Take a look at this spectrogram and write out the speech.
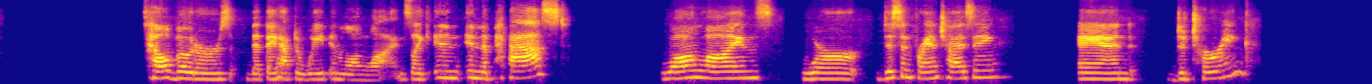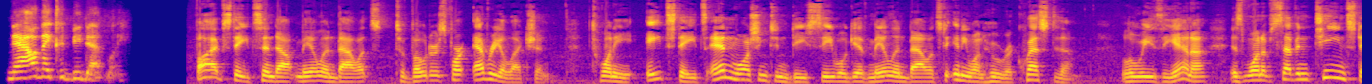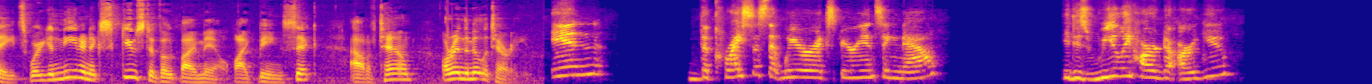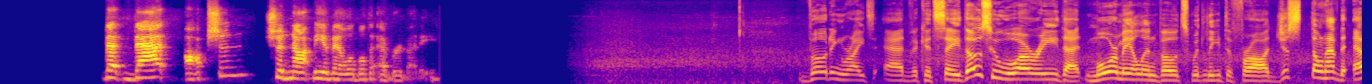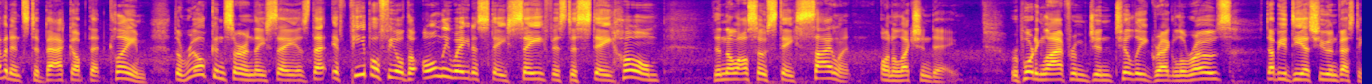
tell voters that they have to wait in long lines. Like in in the past, long lines were disenfranchising and deterring. Now they could be deadly. Five states send out mail in ballots to voters for every election. 28 states and Washington, D.C. will give mail in ballots to anyone who requests them. Louisiana is one of 17 states where you need an excuse to vote by mail, like being sick, out of town, or in the military. In the crisis that we are experiencing now, it is really hard to argue that that option should not be available to everybody. Voting rights advocates say those who worry that more mail in votes would lead to fraud just don't have the evidence to back up that claim. The real concern, they say, is that if people feel the only way to stay safe is to stay home, then they'll also stay silent on Election Day. Reporting live from Gentilly, Greg LaRose, WDSU Investigation.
